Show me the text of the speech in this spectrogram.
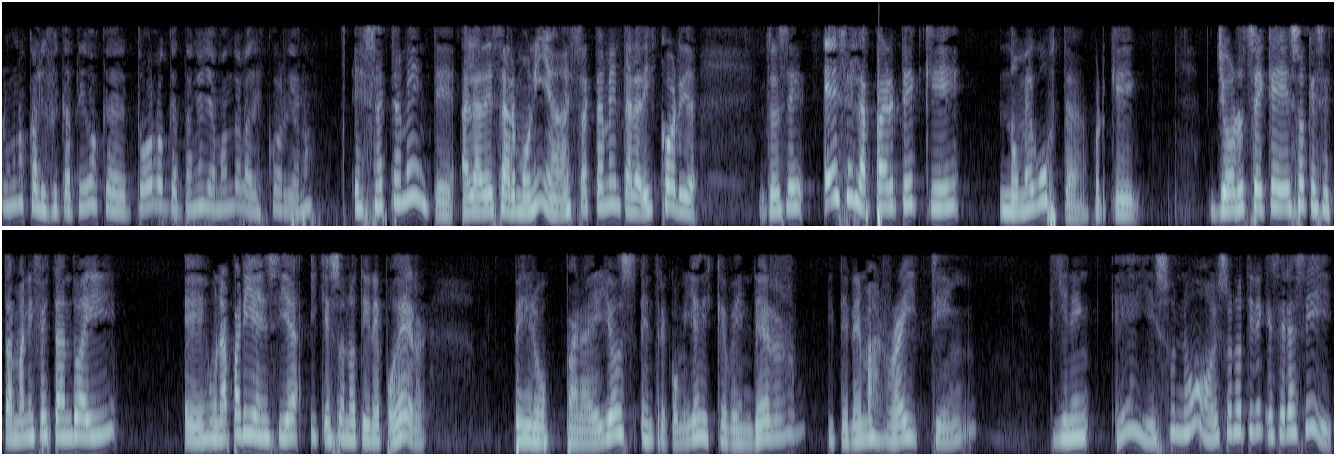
unos calificativos que todo lo que están es llamando a la discordia, ¿no? Exactamente, a la desarmonía, exactamente, a la discordia. Entonces, esa es la parte que no me gusta, porque yo sé que eso que se está manifestando ahí es una apariencia y que eso no tiene poder. Pero para ellos, entre comillas, es que vender y tener más rating, tienen, ¡ey! Eso no, eso no tiene que ser así.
